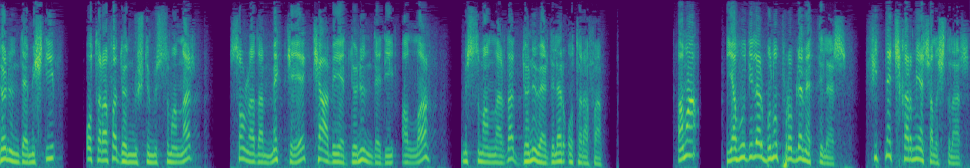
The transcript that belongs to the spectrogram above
dönün demişti. O tarafa dönmüştü Müslümanlar. Sonra da Mekke'ye, Kabe'ye dönün dedi Allah. Müslümanlar da dönüverdiler o tarafa. Ama Yahudiler bunu problem ettiler. Fitne çıkarmaya çalıştılar.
